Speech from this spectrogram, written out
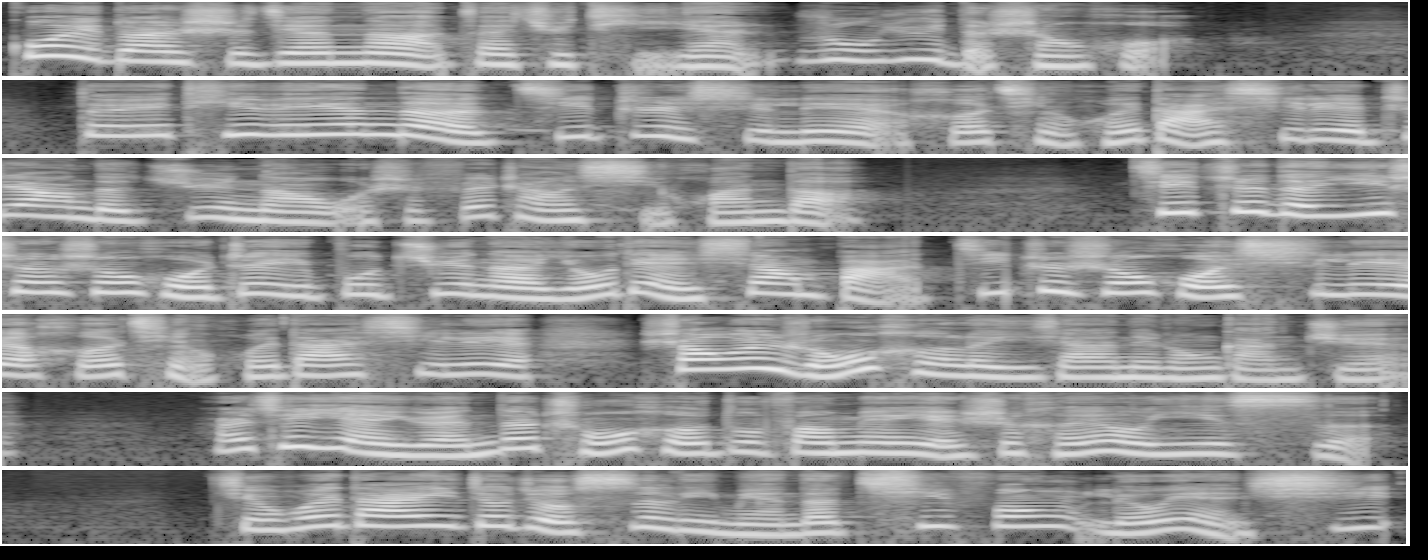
过一段时间呢，再去体验入狱的生活。对于 TVN 的机智系列和请回答系列这样的剧呢，我是非常喜欢的。机智的医生生活这一部剧呢，有点像把机智生活系列和请回答系列稍微融合了一下的那种感觉，而且演员的重合度方面也是很有意思。请回答一九九四里面的戚风、刘演锡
